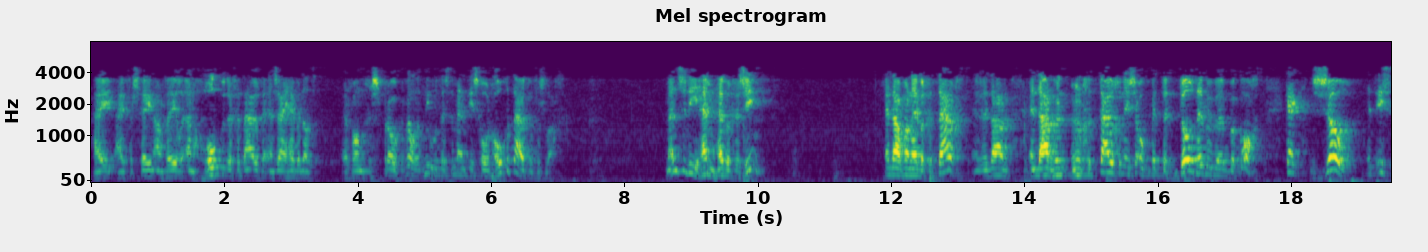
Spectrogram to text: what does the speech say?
hij, hij verscheen aan vele en honderden getuigen. En zij hebben dat ervan gesproken. Wel, het Nieuwe Testament is gewoon ooggetuigenverslag. Mensen die hem hebben gezien. En daarvan hebben getuigd. En, daar, en daar hun, hun getuigenissen ook met de dood hebben we bekocht. Kijk, zo. Het is,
